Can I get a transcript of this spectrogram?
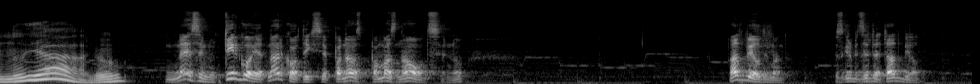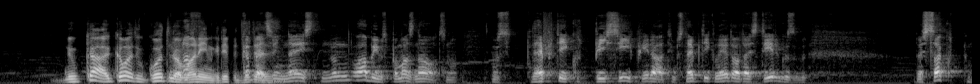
Nu, jā, nu. Nezinu, tirgojiet narkotikas, ja pa, naz, pa maz naudas ir. Nu. Atbildi man. Es gribu dzirdēt atbildi. Nu, kā, ko, ko tu no Nu, maniem gribi Kāpēc dzirdēt? viņi neizsaka? Nu, labi, jums pa maz naudas. Nu. Jums nepatīk PC pirāti, jums nepatīk lietotais tirgus. Bet... Es saku,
